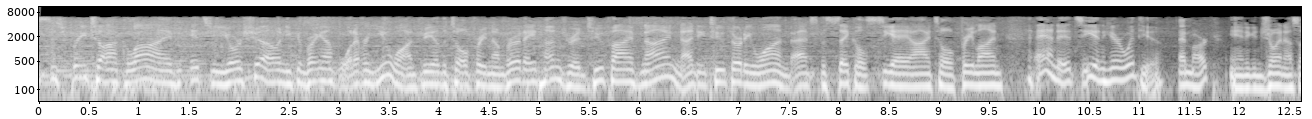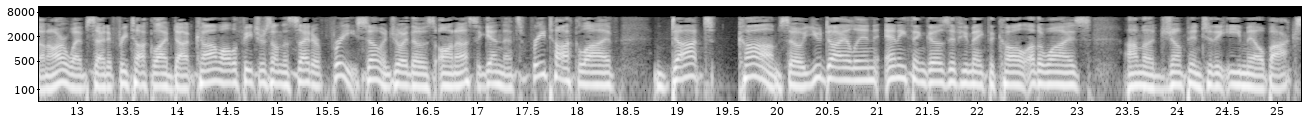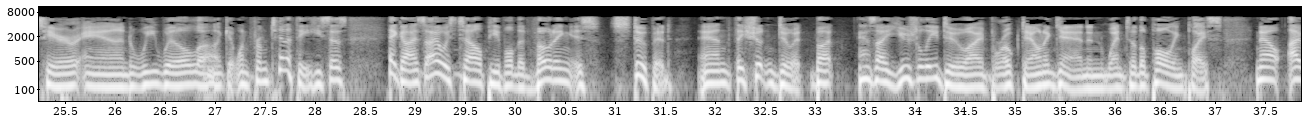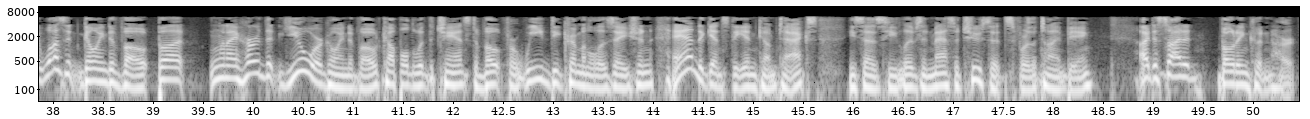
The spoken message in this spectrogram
This is Free Talk Live. It's your show, and you can bring up whatever you want via the toll free number at 800 259 9231. That's the SACL CAI toll free line. And it's Ian here with you. And Mark. And you can join us on our website at freetalklive.com. All the features on the site are free, so enjoy those on us. Again, that's freetalklive.com com. So you dial in, anything goes if you make the call. Otherwise, I'm going to jump into the email box here and we will uh, get one from Timothy. He says, Hey guys, I always tell people that voting is stupid and they shouldn't do it, but as I usually do, I broke down again and went to the polling place. Now, I wasn't going to vote, but when I heard that you were going to vote, coupled with the chance to vote for weed decriminalization and against the income tax, he says he lives in Massachusetts for the time being. I decided voting couldn't hurt.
